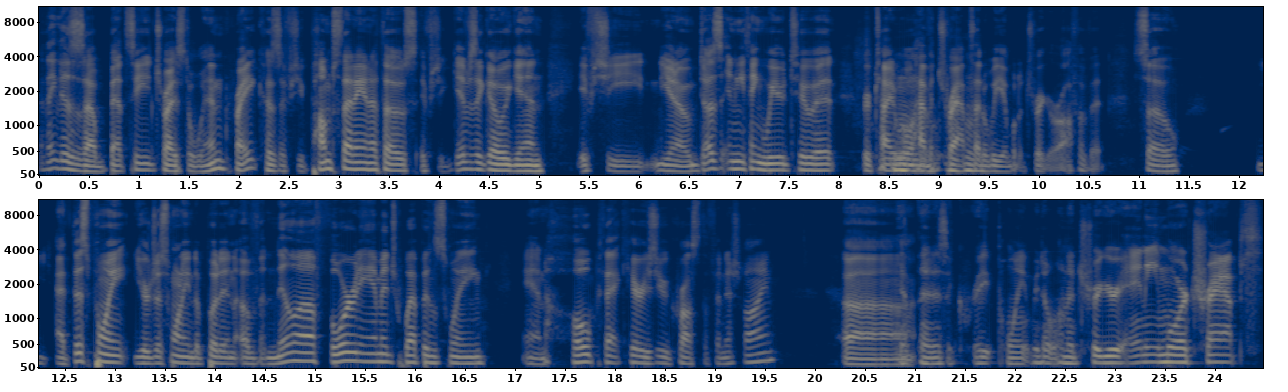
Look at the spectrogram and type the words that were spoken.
I think this is how Betsy tries to win, right? Because if she pumps that Anothos, if she gives it go again, if she you know does anything weird to it, Riptide will have a Mm, trap mhm. that'll be able to trigger off of it. So at this point, you're just wanting to put in a vanilla four damage weapon swing and hope that carries you across the finish line. Uh, yep, that is a great point. We don't want to trigger any more traps.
